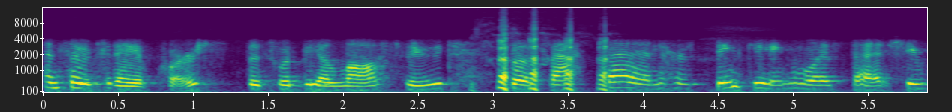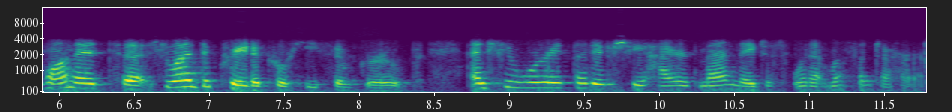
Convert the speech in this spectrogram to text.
And so today, of course, this would be a lawsuit. But back then, her thinking was that she wanted to she wanted to create a cohesive group, and she worried that if she hired men, they just wouldn't listen to her.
